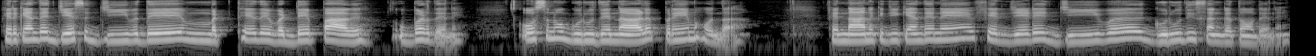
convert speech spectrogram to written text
ਫਿਰ ਕਹਿੰਦੇ, ਜਿਸ ਜੀਵ ਦੇ ਮੱਥੇ ਦੇ ਵੱਡੇ ਭਾਗ ਉੱਭਰਦੇ ਨੇ ਉਸ ਨੂੰ ਗੁਰੂ ਦੇ ਨਾਲ ਪ੍ਰੇਮ ਹੁੰਦਾ। ਫਿਰ ਨਾਨਕ ਜੀ ਕਹਿੰਦੇ ਨੇ, ਫਿਰ ਜਿਹੜੇ ਜੀਵ ਗੁਰੂ ਦੀ ਸੰਗਤ ਆਉਂਦੇ ਨੇ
